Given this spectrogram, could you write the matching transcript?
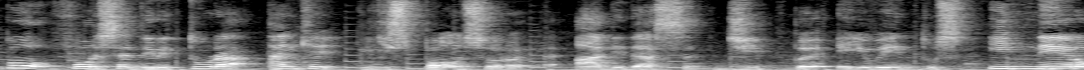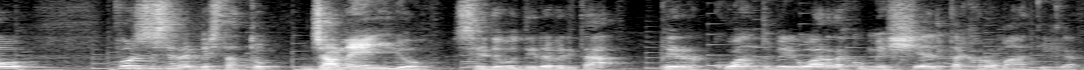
boh, forse addirittura anche gli sponsor Adidas, Jeep e Juventus in nero, forse sarebbe stato già meglio, se devo dire la verità, per quanto mi riguarda come scelta cromatica.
